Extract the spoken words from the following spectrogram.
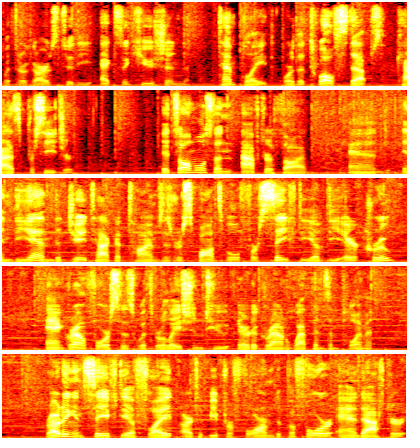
with regards to the execution template or the 12 steps CAS procedure. It's almost an afterthought, and in the end, the JTAC at times is responsible for safety of the air crew and ground forces with relation to air-to-ground weapons employment. Routing and safety of flight are to be performed before and after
